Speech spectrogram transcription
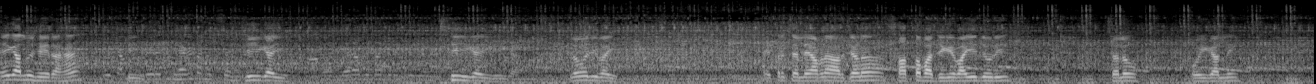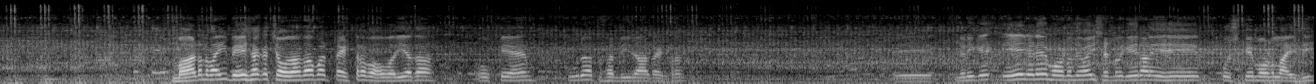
ਇਹ ਗੱਲ ਨੂੰ ਸ਼ੇਰ ਆ ਹੈ? ਇਹ ਕੰਮ ਸਵੇਰੇ ਕੀ ਹੈਗਾ ਤਾਂ ਮੁੱਕ ਠੀਕ ਹੈ ਜੀ। ਮੇਰਾ ਠੀਕ ਹੈ ਜੀ ਠੀਕ ਹੈ ਲਓ ਜੀ ਬਾਈ। ਇੱਧਰ ਚੱਲੇ ਆਪਣਾ ਅਰਜਨ। 7 ਵੱਜ ਗਏ ਬਾਈ ਜੋਰੀ ਚਲੋ ਕੋਈ ਗੱਲ ਨਹੀਂ। ਮਾਡਲ ਬਾਈ ਬੇਸ਼ੱਕ 14 ਦਾ ਪਰ ਟਰੈਕਟਰ ਬਹੁਤ ਵਧੀਆ ਦਾ। ਓਕੇ ਐਨ। ਪੂਰਾ ਤਸੱਲੀ ਦਾ ਟਰੈਕਟਰ। ਤੇ ਜਾਣੀ ਕਿ ਇਹ ਜਿਹੜੇ ਮਾਡਲ ਦੇ ਬਾਈ ਸ਼ਟਲ ਗੇਅਰ ਵਾਲੇ, ਇਹ ਕੁਛ ਕੇ ਮਾਡਲ ਆਏ ਸੀ।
